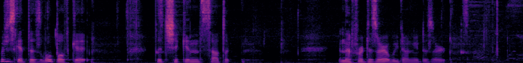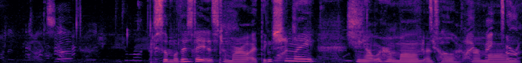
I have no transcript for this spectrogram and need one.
We'll just get this. We'll both get the chicken salted. And then for dessert, we don't need dessert. So Mother's Day is tomorrow. I think she might hang out with her mom and tell her mom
